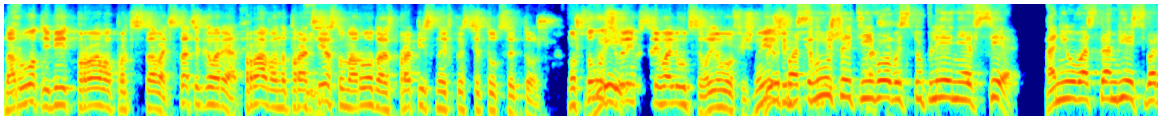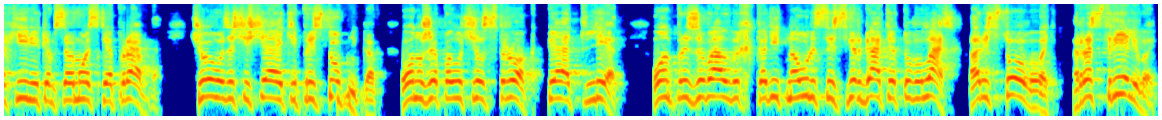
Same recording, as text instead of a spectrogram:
народ имеет право протестовать. Кстати говоря, право на протест у народа прописано и в Конституции тоже. Ну что вы, вы все время с революцией, Владимир Владимирович? Ну, вы послушайте его выступления все. Они у вас там есть в архиве «Комсомольская правда». Чего вы защищаете преступников? Он уже получил срок – пять лет. Он призывал выходить на улицы и свергать эту власть, арестовывать, расстреливать.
